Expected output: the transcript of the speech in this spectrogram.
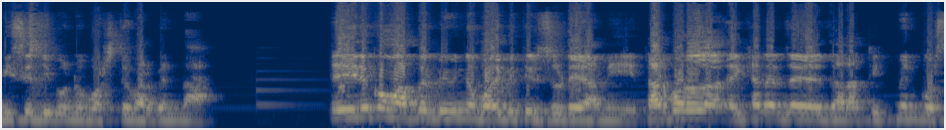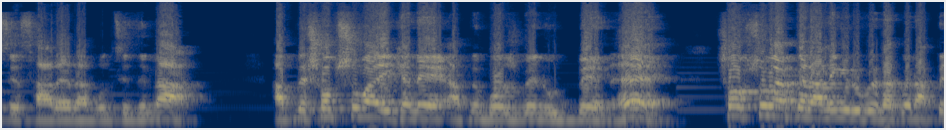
নিচে জীবনে বসতে পারবেন না। এইরকম আপনার বিভিন্ন ভয়ভীতির চোটে আমি, তারপরও এখানে যে যারা ট্রিটমেন্ট করছে, স্যারেরা বলছে যে, না, আপনি সবসময় এখানে আপনি বসবেন, উঠবেন হ্যাঁ? সবসময় আপনি রানিং এর উপরে থাকবেন, আপনি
